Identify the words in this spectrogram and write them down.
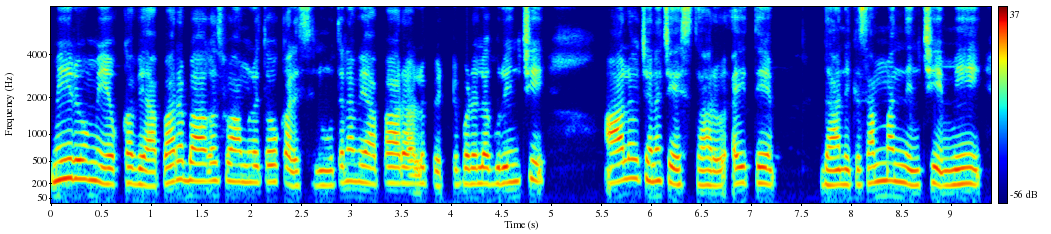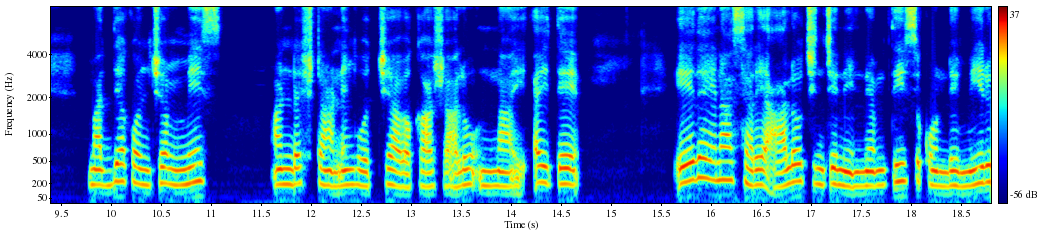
మీరు మీ యొక్క వ్యాపార భాగస్వాములతో కలిసి నూతన వ్యాపారాలు పెట్టుబడుల గురించి ఆలోచన చేస్తారు. అయితే దానికి సంబంధించి మీ మధ్య కొంచెం మిస్ అండర్స్టాండింగ్ వచ్చే అవకాశాలు ఉన్నాయి. అయితే ఏదైనా సరే ఆలోచించి నిర్ణయం తీసుకోండి. మీరు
